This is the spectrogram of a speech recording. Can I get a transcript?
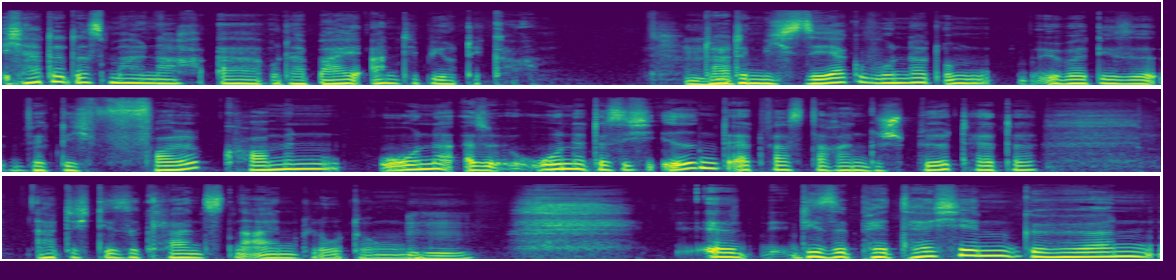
Ich hatte das mal nach äh, oder bei Antibiotika. Mhm. Da hatte mich sehr gewundert um über diese wirklich vollkommen ohne, also ohne dass ich irgendetwas daran gespürt hätte, hatte ich diese kleinsten Einblutungen. Mhm. Äh, diese Petechien gehören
